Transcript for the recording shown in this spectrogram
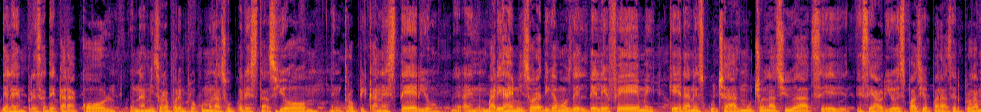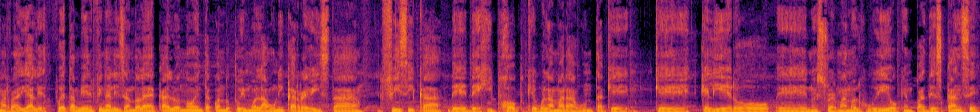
de las empresas de Caracol, una emisora por ejemplo como la Superestación, en Tropicana Estéreo, en varias emisoras digamos del, del FM que eran escuchadas mucho en la ciudad, se, se abrió espacio para hacer programas radiales. Fue también finalizando la década de los 90 cuando tuvimos la única revista física de, de hip hop, que fue la Marabunta que, que, que lideró eh, nuestro hermano el judío, que en paz descanse.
